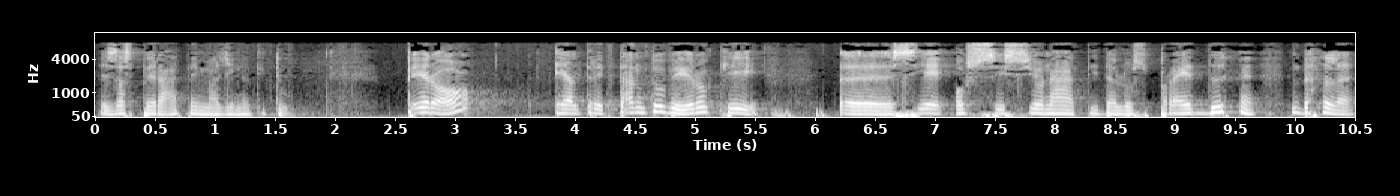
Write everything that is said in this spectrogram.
esasperata, immaginati tu. Però è altrettanto vero che eh, si è ossessionati dallo spread, dal,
